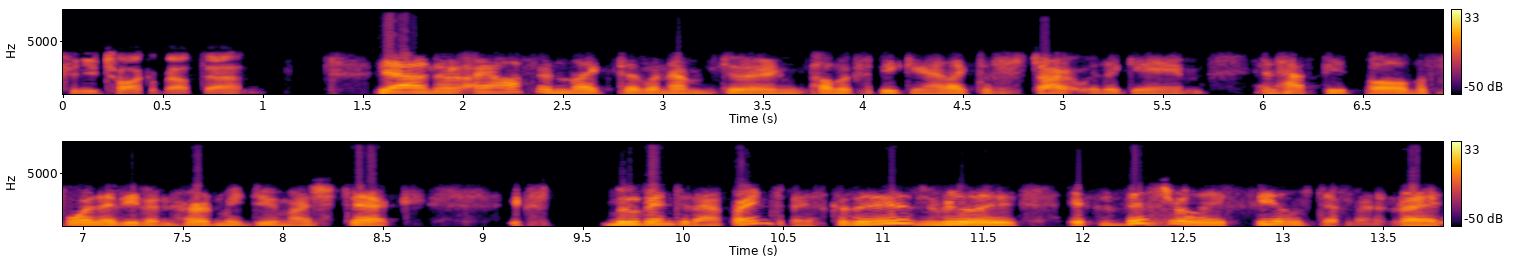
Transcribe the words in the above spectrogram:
Can you talk about that? Yeah, no, I often like to, when I'm doing public speaking, I like to start with a game and have people, before they've even heard me do my shtick, move into that brain space because it is really it viscerally feels different right?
